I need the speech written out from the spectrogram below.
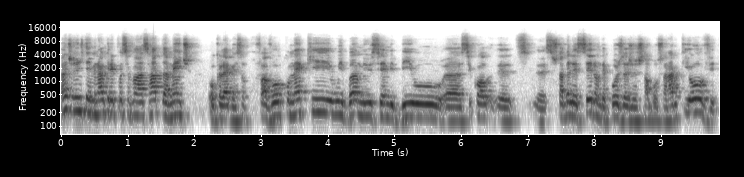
Antes de a gente terminar, eu queria que você falasse rapidamente, ô Cleberson, por favor, como é que o IBAMA e o ICMBio uh, se, uh, se, estabeleceram depois da gestão Bolsonaro? O que houve?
